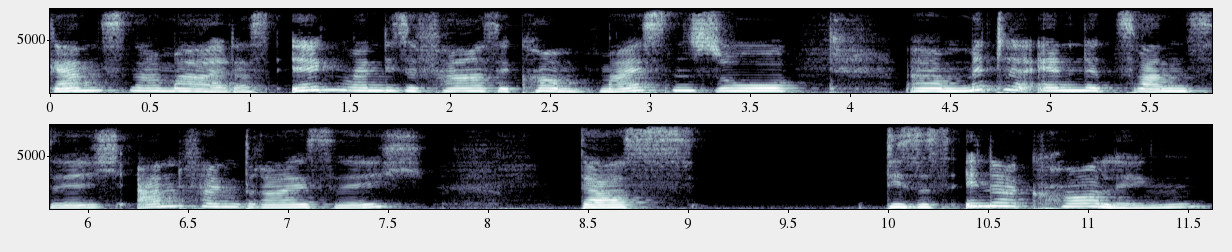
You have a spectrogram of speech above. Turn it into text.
ganz normal, dass irgendwann diese Phase kommt, meistens so äh, Mitte, Ende 20, Anfang 30, dass dieses Inner Calling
